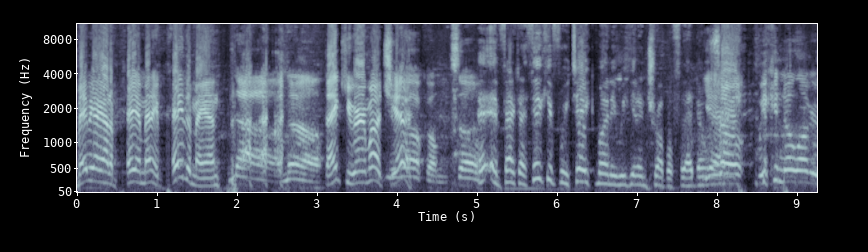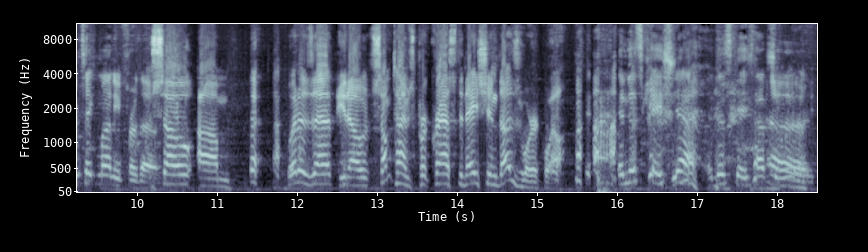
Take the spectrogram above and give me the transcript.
Maybe I got to pay him any. Pay the man. No, no. Thank you very much. You're yeah. welcome. So In fact, I think if we take money, we get in trouble for that, don't yeah, we? So- we can no longer take money for those. So, um, what is that? You know, sometimes procrastination does work well. In this case, yeah. In this case, absolutely. Uh,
